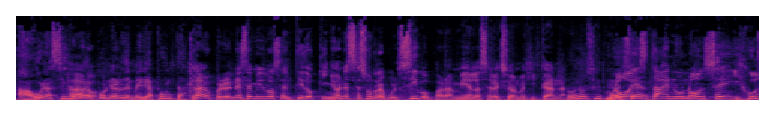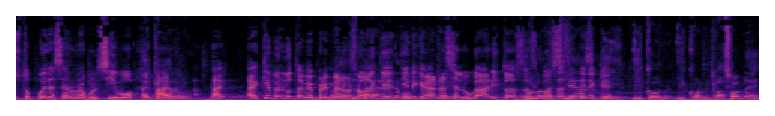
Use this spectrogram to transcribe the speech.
ahora sí lo voy a poner de media punta. Claro, pero en ese mismo sentido, Quiñones es un revulsivo para mí en la selección mexicana. No, no, sí puede No ser. está en un 11 y justo puede ser un revulsivo. Hay que Al- verlo, ¿no? Hay, hay que verlo también primero, Hay ¿no? Hay que, tiene que ganarse el lugar y todas esas cosas. y tiene que... y, y con, y con razón, ¿eh?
